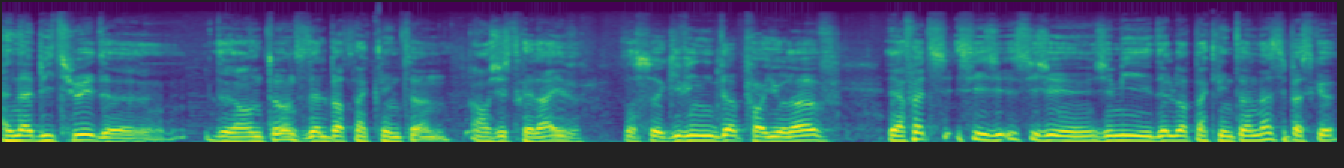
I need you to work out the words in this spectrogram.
Un habitué de, de Antones, d'Albert McClinton, enregistré live, dans ce Giving It Up for Your Love. Et en fait, si, j'ai mis Delbert McClinton là, c'est parce que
